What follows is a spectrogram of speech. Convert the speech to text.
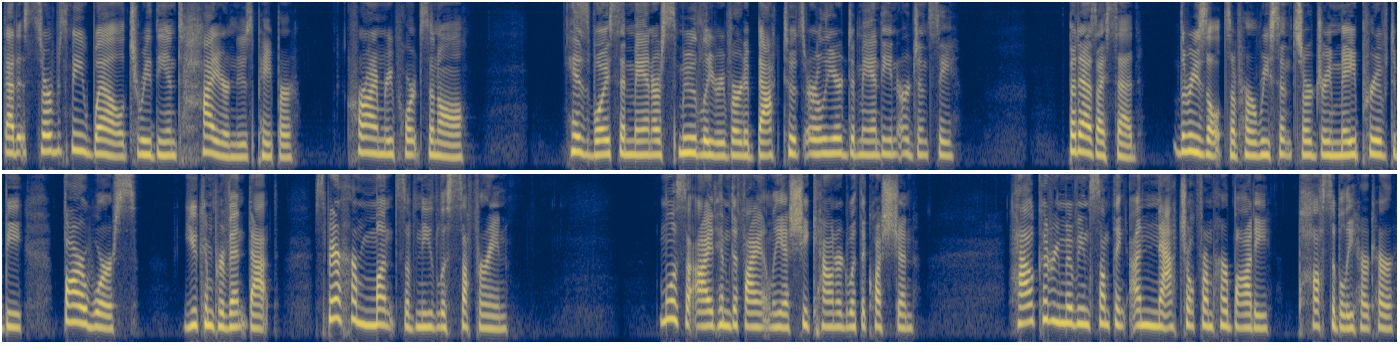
that it serves me well to read the entire newspaper, crime reports and all. His voice and manner smoothly reverted back to its earlier demanding urgency. But as I said, the results of her recent surgery may prove to be far worse. You can prevent that. Spare her months of needless suffering. Melissa eyed him defiantly as she countered with a question How could removing something unnatural from her body possibly hurt her?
